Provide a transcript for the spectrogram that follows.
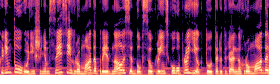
Крім того, рішенням сесії громада приєдналася до всеукраїнського проєкту Територіальна громада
